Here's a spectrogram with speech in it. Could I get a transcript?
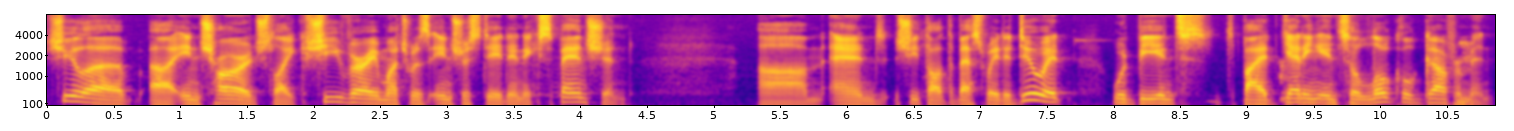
Sheela uh, in charge, like she very much was interested in expansion, um, and she thought the best way to do it would be in, by getting into local government,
